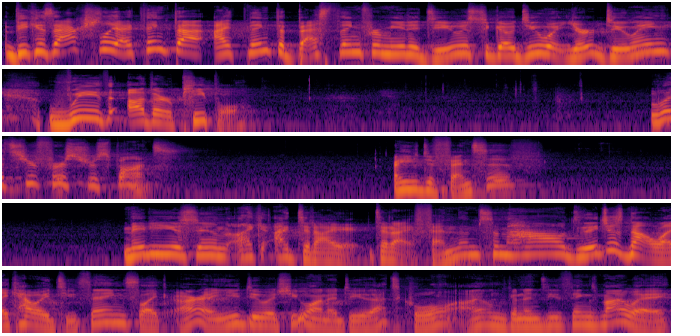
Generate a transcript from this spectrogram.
Because actually, I think that I think the best thing for me to do is to go do what you're doing with other people. What's your first response? Are you defensive? Maybe you assume, like, I, did, I, did I offend them somehow? Do they just not like how I do things? Like, all right, you do what you want to do. That's cool. I'm going to do things my way.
